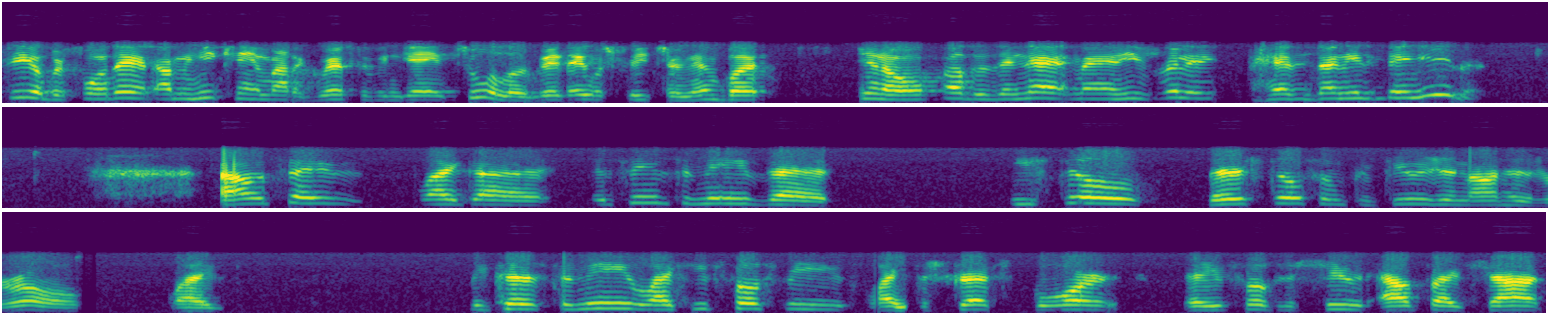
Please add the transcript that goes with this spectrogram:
still, before that, I mean, he came out aggressive in game two a little bit. They was featuring him, but you know, other than that, man, he's really hasn't done anything either. I would say, like, uh, it seems to me that he's still there's still some confusion on his role, like, because to me, like, he's supposed to be like the stretch four that he's supposed to shoot outside shots,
